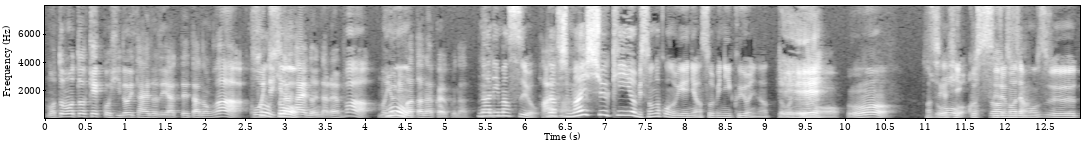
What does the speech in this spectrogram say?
もともと結構ひどい態度でやってたのが好意的な態度になればまあ、よりまた仲良くなって。なりますよ、はいはい。で私毎週金曜日その子の家に遊びに行くようになったわけええよ、うん。私が引っ越しするまでもずーっ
